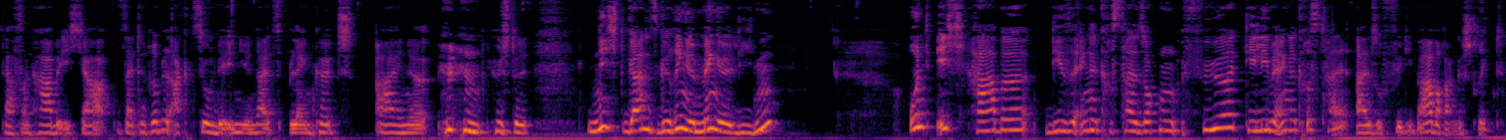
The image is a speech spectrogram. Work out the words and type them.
Davon habe ich ja seit der Ribbel-Aktion der Indian Nights Blanket eine Hüstel nicht ganz geringe Menge liegen. Und ich habe diese Engelkristallsocken für die liebe Engelkristall, also für die Barbara gestrickt.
